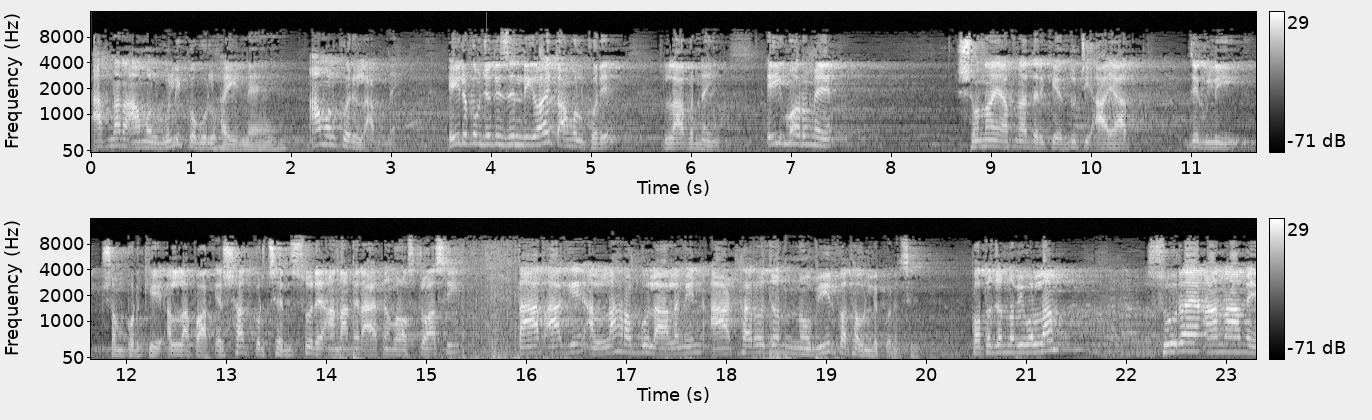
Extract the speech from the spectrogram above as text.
আপনার আমলগুলি কবুল হয় না, আমল করে লাভ নেই। এইরকম যদি জিন্দিগি হয় তো আমল করে লাভ নেই। এই মর্মে শোনায় আপনাদেরকে দুটি আয়াত, যেগুলি সম্পর্কে আল্লাহ পাক এরশাদ করছেন। সুরে আনামের আয়াত নম্বর অষ্টআশি। তার আগে আল্লাহ রব্বুল আলমিন আঠারো জন নবীর কথা উল্লেখ করেছেন। কতজন নবী বললাম? সুরায় আনামে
